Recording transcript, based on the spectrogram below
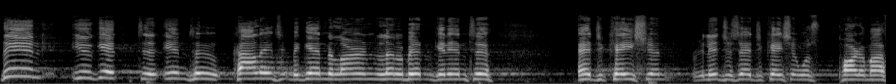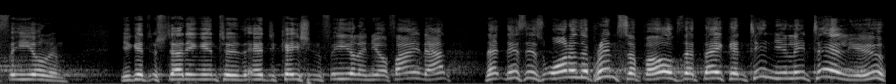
Then you get to, into college and begin to learn a little bit and get into education. Religious education was part of my field, and you get to studying into the education field, and you'll find out that this is one of the principles that they continually tell you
